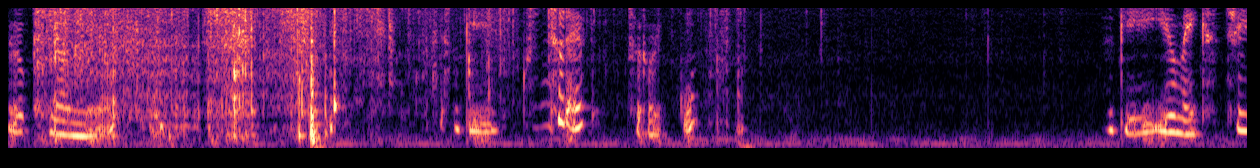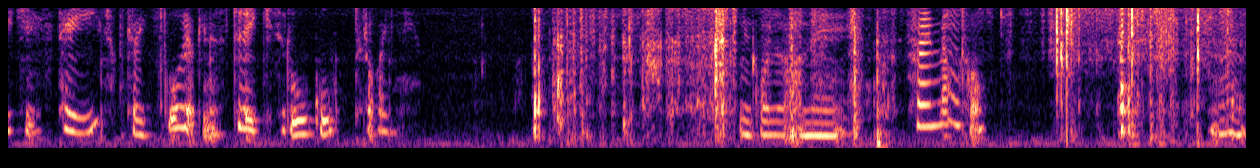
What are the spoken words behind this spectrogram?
이렇게 하네요. 여기 스트랩 들어있고 여기 You Make Stray Kids Stay 적혀 있고 여기는 스트레이 키즈 로고 들어가 있네요. 이거는 안에 설명서. 음.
